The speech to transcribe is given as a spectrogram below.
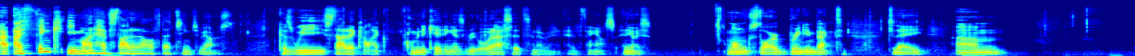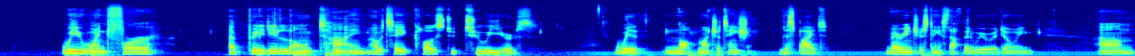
I, I think it might have started out of that team to be honest, because we started kind of like communicating as real assets and everything else. Anyways, long story, bringing back to today, um, we went for a pretty long time, I would say close to two years, with not much attention, despite very interesting stuff that we were doing um,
